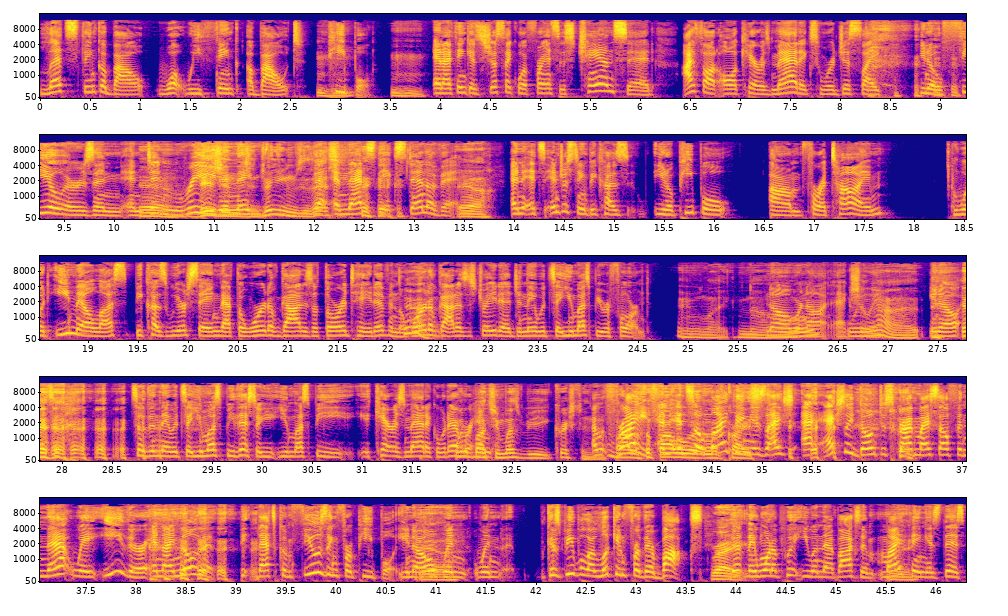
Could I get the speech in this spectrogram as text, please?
let's think about what we think about Mm-hmm. people and i think it's just like what francis chan said i thought all charismatics were just like you know feelers and and Yeah, didn't read visions and they and dreams, and that- that's- and that's the extent of it Yeah. and it's interesting because you know people um, for a time would email us because we are saying that the word of God is authoritative and the word of God is a straight edge, and they would say you must be reformed. And we're like, no, No, we're not actually. We're not. You know, so, so then they would say you must be this or you, you must be charismatic or whatever. What about and, you? Must be Christian, I- follow- right, and, and so my thing is, I, I actually don't describe myself in that way either, and I know that that's confusing for people. You know, Yeah. when when because people are looking for their box, Right. They, they want to put you in that box. And my thing is this:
